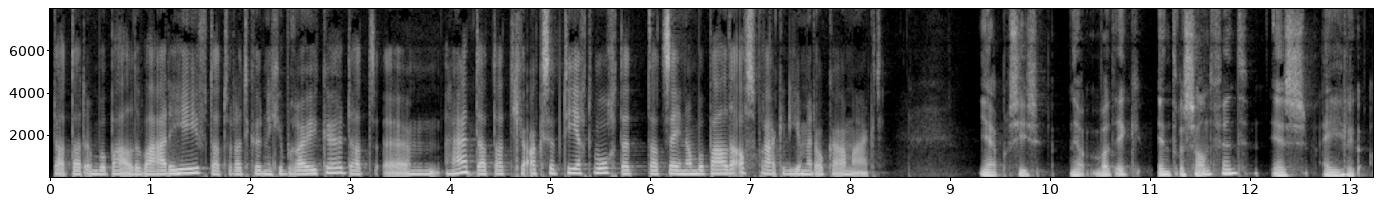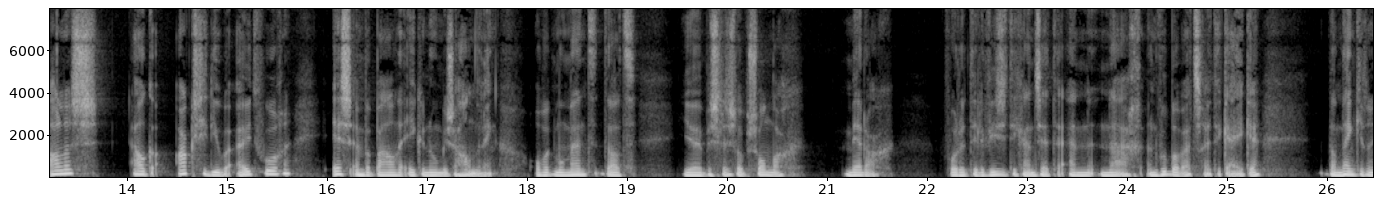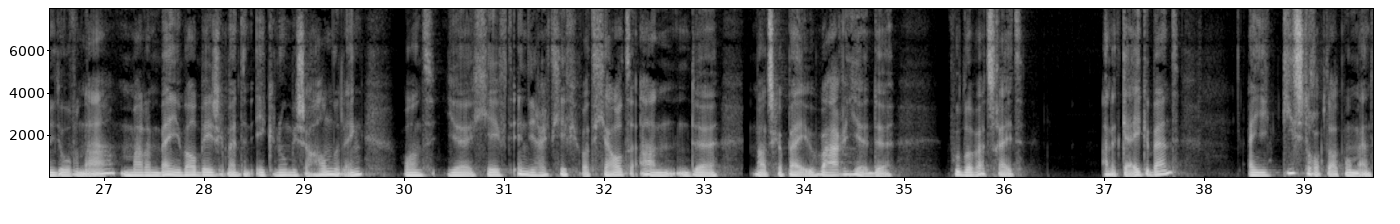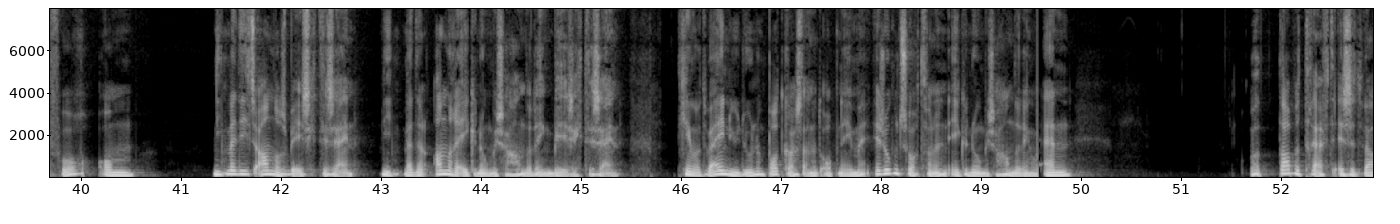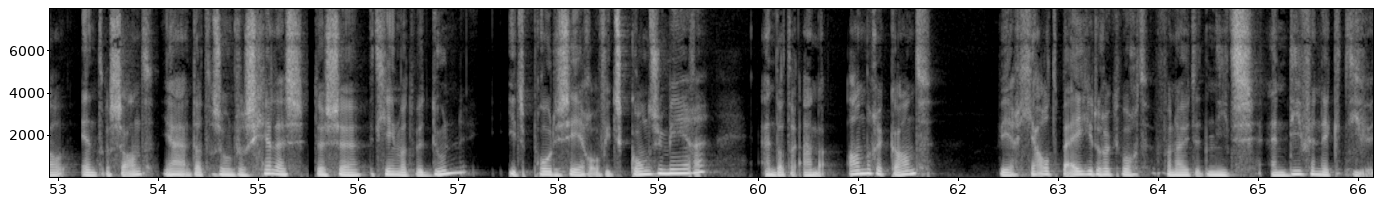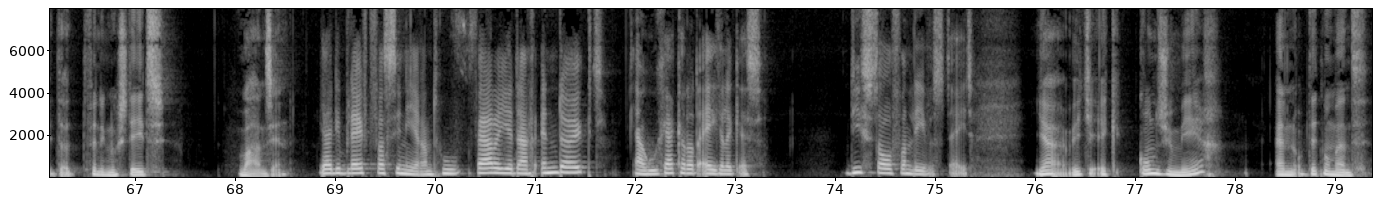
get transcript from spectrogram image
dat dat een bepaalde waarde heeft, dat we dat kunnen gebruiken, dat um, hè, dat, dat geaccepteerd wordt. Dat, dat zijn dan bepaalde afspraken die je met elkaar maakt. Ja, precies. Nou, wat ik interessant vind, is eigenlijk alles, elke actie die we uitvoeren, is een bepaalde economische handeling. Op het moment dat je beslist op zondagmiddag voor de televisie te gaan zitten en naar een voetbalwedstrijd te kijken, dan denk je er niet over na, maar dan ben je wel bezig met een economische handeling, want je geeft indirect geef je wat geld aan de maatschappij waar je de voetbalwedstrijd aan het kijken bent. En je kiest er op dat moment voor om niet met iets anders bezig te zijn. Niet met een andere economische handeling bezig te zijn. Hetgeen wat wij nu doen, een podcast aan het opnemen, is ook een soort van een economische handeling. En wat dat betreft is het wel interessant ja, dat er zo'n verschil is tussen hetgeen wat we doen, iets produceren of iets consumeren, en dat er aan de andere kant weer geld bijgedrukt wordt vanuit het niets. En die vind ik, die, dat vind ik nog steeds waanzin. Ja, die blijft fascinerend. Hoe verder je daarin duikt, ja, hoe gekker dat eigenlijk is. Diefstal van levenstijd. Ja, weet je, ik consumeer. En op dit moment,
